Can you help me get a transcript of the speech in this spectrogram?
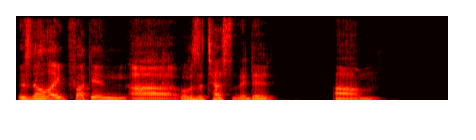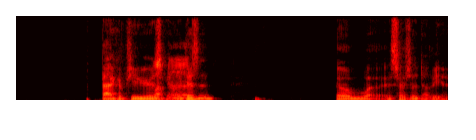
There's no like fucking uh what was the test that they did um back a few years What, ago? the- Like doesn't oh what it starts with a W.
